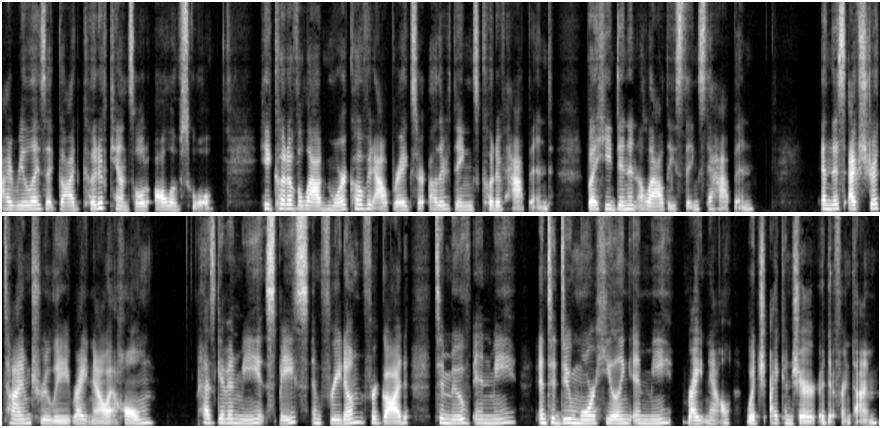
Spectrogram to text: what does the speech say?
I realize that God could have canceled all of school. He could have allowed more COVID outbreaks or other things could have happened but He didn't allow these things to happen. And this extra time, truly, right now at home, has given me space and freedom for God to move in me and to do more healing in me right now, which I can share a different time.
